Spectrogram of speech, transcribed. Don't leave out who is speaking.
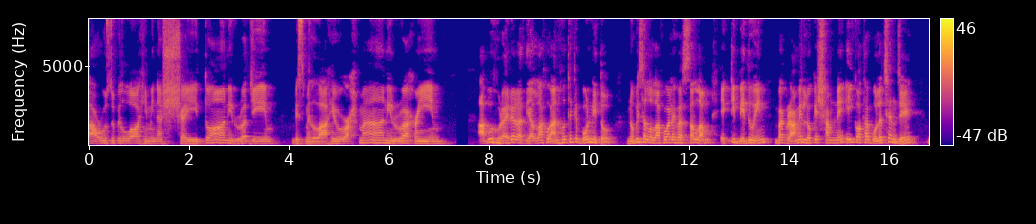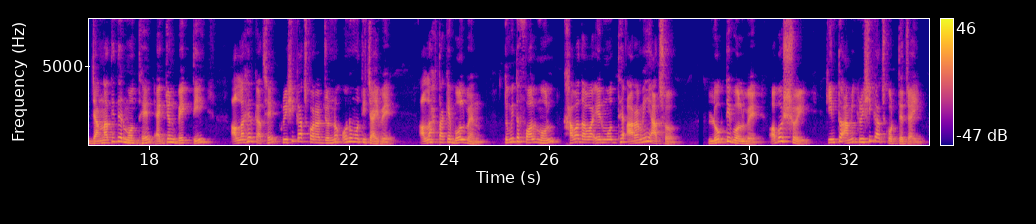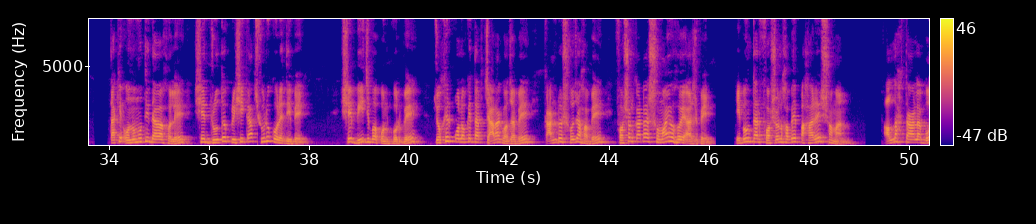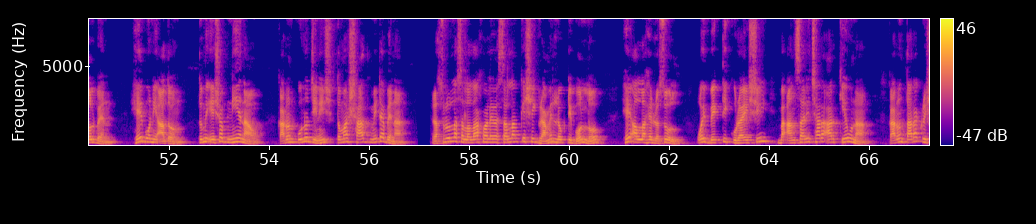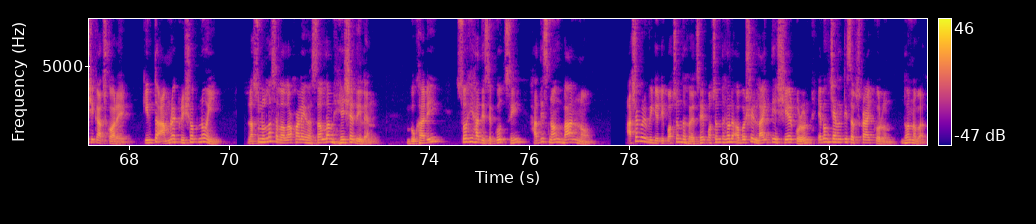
Speaker 1: أعوذ بالله من الشيطان الرجيم بسم الله الرحمن الرحيم আবু হুরাইরা রাদি আল্লাহ আনহু থেকে বর্ণিত নবী সাল্লাহু আলহাসাল্লাম একটি বেদুইন বা গ্রামের লোকের সামনে এই কথা বলেছেন যে জান্নাতীদের মধ্যে একজন ব্যক্তি আল্লাহের কাছে কৃষিকাজ করার জন্য অনুমতি চাইবে আল্লাহ তাকে বলবেন তুমি তো ফলমূল খাওয়া দাওয়া এর মধ্যে আরামেই আছো লোকটি বলবে, অবশ্যই, কিন্তু আমি কৃষিকাজ করতে চাই। তাকে অনুমতি দেওয়া হলে সে দ্রুত কৃষিকাজ শুরু করে দিবে। সে বীজ বপন করবে, চোখের পলকে তার চারা গজাবে, কাণ্ড সোজা হবে, ফসল কাটার সময়ও হয়ে আসবে এবং তার ফসল হবে পাহাড়ের সমান। আল্লাহ তাআলা বলবেন, হে বনি আদম, তুমি এসব নিয়ে নাও, কারণ কোনো জিনিস তোমার স্বাদ মেটাবে না। রাসুলুল্লাহ সাল্লাহ আলাইসাল্লামকে সেই গ্রামের লোকটি বলল, হে আল্লাহের রসুল, ওই ব্যক্তি কুরাইশি বা আনসারি ছাড়া আর কেউ না, কারণ তারা কৃষিকাজ করে, কিন্তু আমরা কৃষক নই। রাসুলুল্লাহ সাল্লাহ আলাইসাল্লাম হেসে দিলেন, বুখারি সহি হাদিসে কুৎসি হাদিস নং বান্ন আশা করি ভিডিওটি পছন্দ হয়েছে, পছন্দ হলে অবশ্যই লাইক দিয়ে শেয়ার করুন এবং চ্যানেলটি সাবস্ক্রাইব করুন। ধন্যবাদ।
